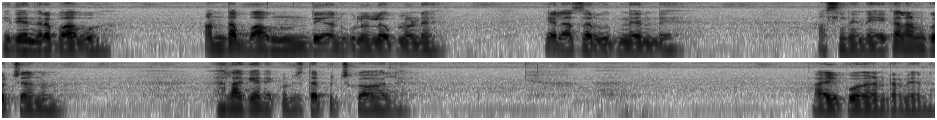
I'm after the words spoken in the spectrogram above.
ఇదేంద్ర బాబు? అంతా బాగుంది అనుకునే లోపలనే ఎలా జరుగుతుందండి? అసలు నేను ఏ కాలానికి వచ్చాను? ఎలాగైనా ఇక్కడి నుంచి తప్పించుకోవాలి. అయిపోయాంట నేను.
